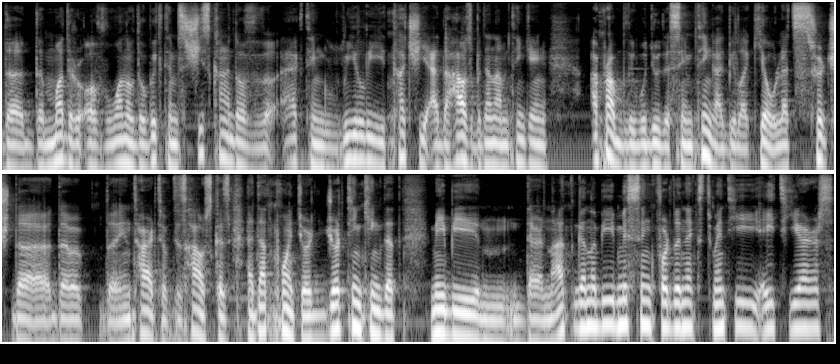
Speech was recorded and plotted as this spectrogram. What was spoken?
the the mother of one of the victims, she's kind of acting really touchy at the house. But then I'm thinking, I probably would do the same thing. I'd be like, "Yo, let's search the the the entirety of this house," because at that point you're you're thinking that maybe mm, they're not gonna be missing for the next twenty eight years.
